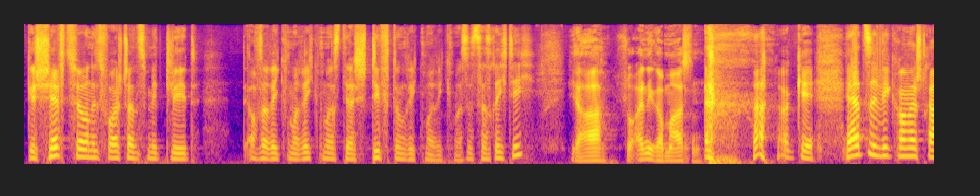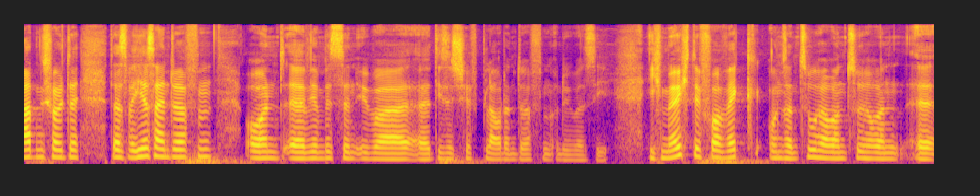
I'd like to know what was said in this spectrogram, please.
geschäftsführendes Vorstandsmitglied auf der Rigmar Rigmas, der Stiftung Rigmar Rigmas. Ist das richtig? Ja, so einigermaßen. okay. Herzlich willkommen, Herr Stratenschulte, dass wir hier sein dürfen und äh, wir ein bisschen über äh, dieses Schiff plaudern dürfen und über Sie. Ich möchte vorweg unseren Zuhörern und Zuhörern äh,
